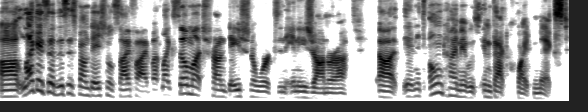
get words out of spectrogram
Uh, like I said, this is foundational sci-fi, but like so much foundational works in any genre, uh, in its own time, it was in fact quite mixed.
